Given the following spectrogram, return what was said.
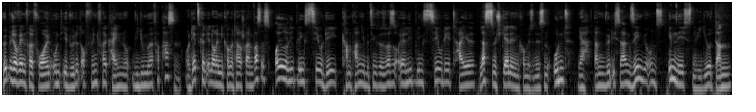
Würde mich auf jeden Fall freuen und ihr würdet auf jeden Fall kein Video mehr verpassen. Und jetzt könnt ihr noch in die Kommentare schreiben, was ist eure Lieblings-COD-Kampagne bzw. was ist euer Lieblings-COD-Teil? Lasst es mich gerne in den Kommentaren wissen und ja, dann würde ich sagen, sehen wir uns im nächsten Video. Dann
